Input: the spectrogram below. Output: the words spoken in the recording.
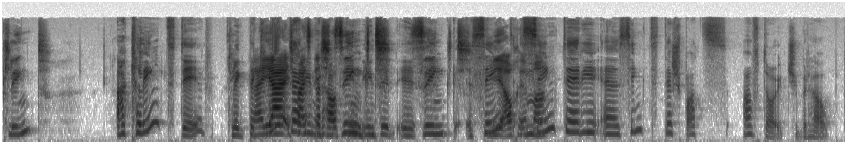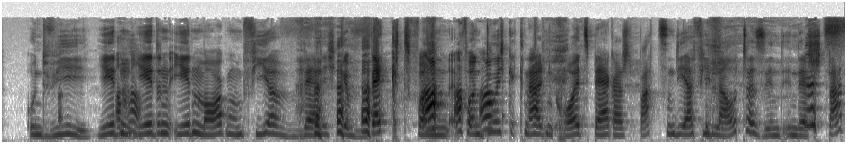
klingt? Ah, klingt der? Klingt der, naja, ich weiß nicht, singt, in, in der, äh, singt, singt, wie auch immer. Singt der, singt der Spatz auf Deutsch überhaupt? Und wie? Jeden, jeden, jeden Morgen um vier werde ich geweckt von, von durchgeknallten Kreuzberger Spatzen, die ja viel lauter sind in der Stadt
